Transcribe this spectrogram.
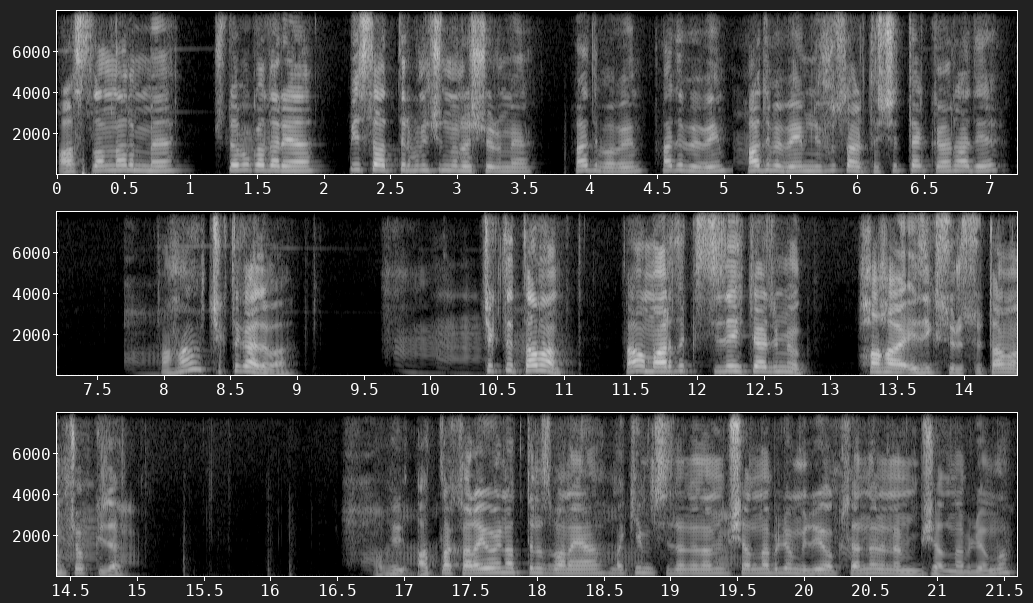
Aslanlarım be. İşte bu kadar ya. Bir saattir bunun için uğraşıyorum ya. Hadi bebeğim. Hadi bebeğim. Hadi bebeğim nüfus artışı tekrar hadi. Aha çıktı galiba. Çıktı tamam. Tamam artık size ihtiyacım yok. Haha ezik sürüsü. Tamam çok güzel. Abi atla karayı oynattınız bana ya. Bakayım sizden önemli bir şey alınabiliyor muydu? Yok senden önemli bir şey alınabiliyor mu?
